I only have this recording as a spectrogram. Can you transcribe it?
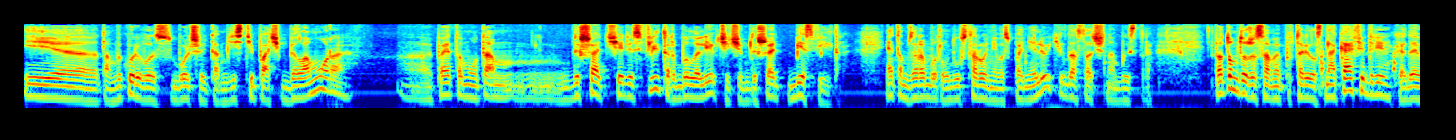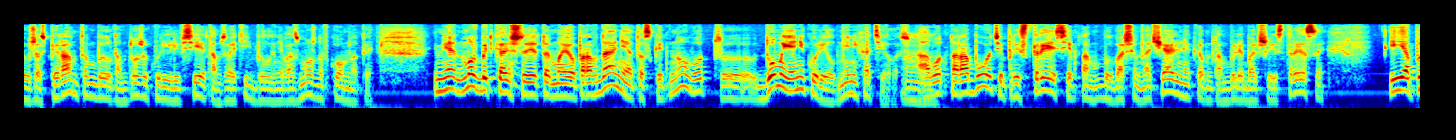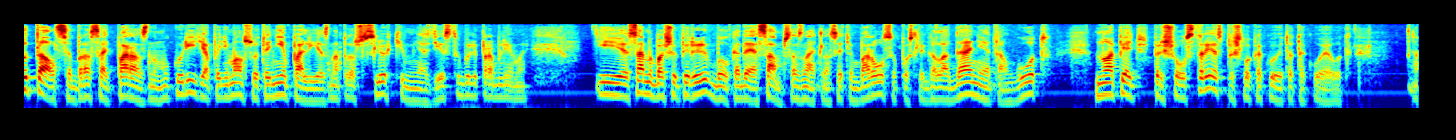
и э, там выкуривалось больше там, 10 пачек беломора, э, поэтому там дышать через фильтр было легче, чем дышать без фильтра. Я там заработал двустороннее воспаление легких достаточно быстро. Потом то же самое повторилось на кафедре, когда я уже аспирантом был, там тоже курили все, там зайти было невозможно в комнаты. И мне, может быть, конечно, это мое оправдание, так сказать, но вот э, дома я не курил, мне не хотелось. А вот на работе, при стрессе, там был большим начальником, там были большие стрессы, и я пытался бросать по-разному курить, я понимал, что это не полезно, потому что с легкими у меня с детства были проблемы. И самый большой перерыв был, когда я сам сознательно с этим боролся после голодания, там год. Но опять пришел стресс, пришло какое-то такое вот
